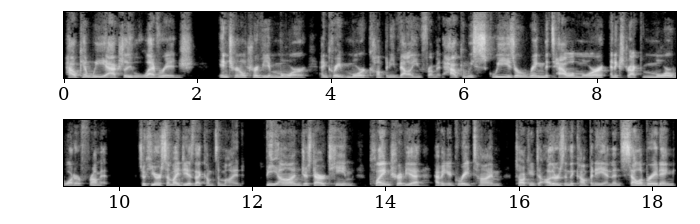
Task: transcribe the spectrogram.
how can we actually leverage internal trivia more and create more company value from it? How can we squeeze or wring the towel more and extract more water from it? So here are some ideas that come to mind. Beyond just our team playing trivia, having a great time, talking to others in the company, and then celebrating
